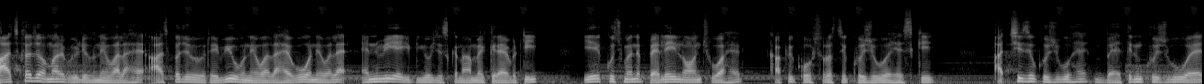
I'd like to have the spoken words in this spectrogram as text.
आज का जो हमारा वीडियो होने वाला है, आज का जो रिव्यू होने वाला है, वो होने वाला है एन वी जिसका नाम है ग्रेविटी ये कुछ मैंने पहले ही लॉन्च हुआ है। काफ़ी खूबसूरत सी खुशबू है इसकी। अच्छी सी खुशबू है, बेहतरीन खुशबू है।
